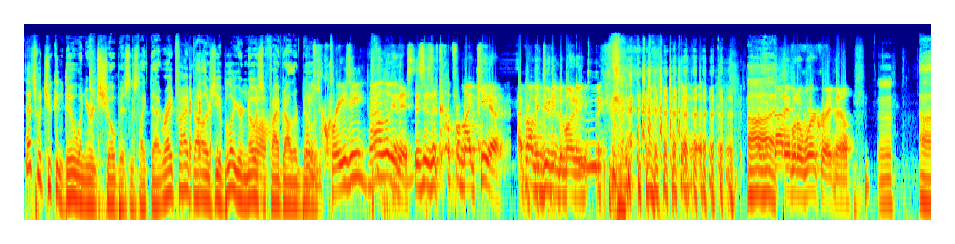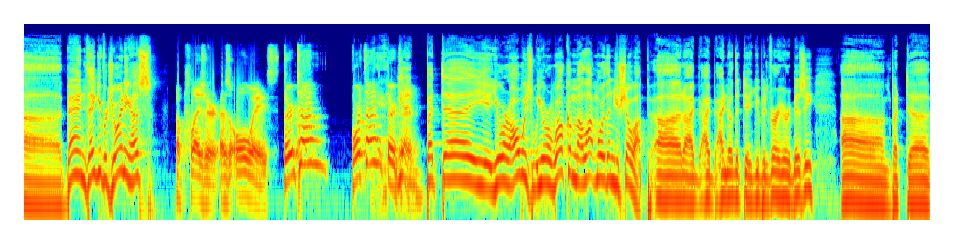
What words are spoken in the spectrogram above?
That's what you can do when you're in show business like that, right? Five dollars. You blow your nose at five dollar What are bills. you crazy? Oh, look at this. This is a cup from IKEA. I probably do need the money. I'm not able to work right now. Uh, ben, thank you for joining us. A pleasure, as always. Third time? Fourth time? Third Yeah, time. but uh, you are always you are welcome a lot more than you show up. Uh, I, I I know that uh, you've been very very busy, uh, but uh,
